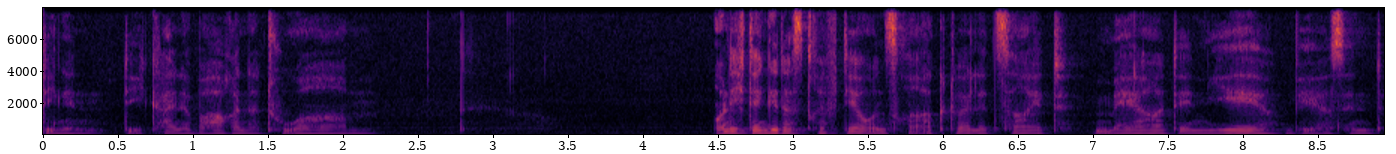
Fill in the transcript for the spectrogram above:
Dingen, die keine wahre Natur haben. Und ich denke, das trifft ja unsere aktuelle Zeit mehr denn je. Wir sind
